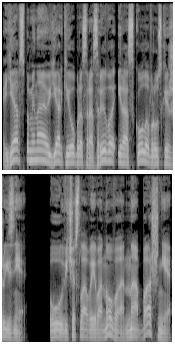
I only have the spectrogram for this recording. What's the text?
Я вспоминаю яркий образ разрыва и раскола в русской жизни. У Вячеслава Иванова на башне,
